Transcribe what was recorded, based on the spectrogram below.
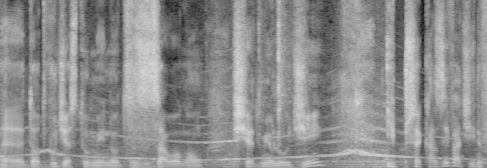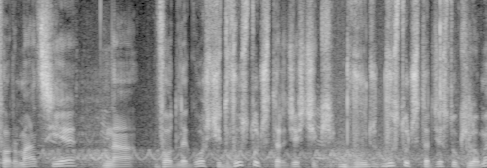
e, do 20 minut z załogą 7 ludzi i przekazywać informacje na w odległości 240, ki- dwu- 240 km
